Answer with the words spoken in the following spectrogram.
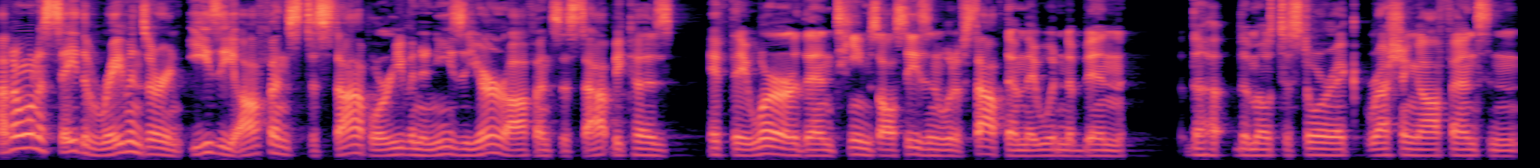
I don't want to say the Ravens are an easy offense to stop or even an easier offense to stop because if they were, then teams all season would have stopped them. They wouldn't have been the the most historic rushing offense in,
